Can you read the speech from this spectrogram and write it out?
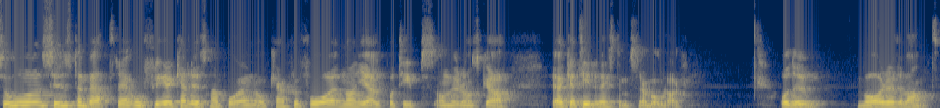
så syns den bättre och fler kan lyssna på den och kanske få någon hjälp och tips om hur de ska öka tillväxten på sina bolag. Och du, var relevant!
